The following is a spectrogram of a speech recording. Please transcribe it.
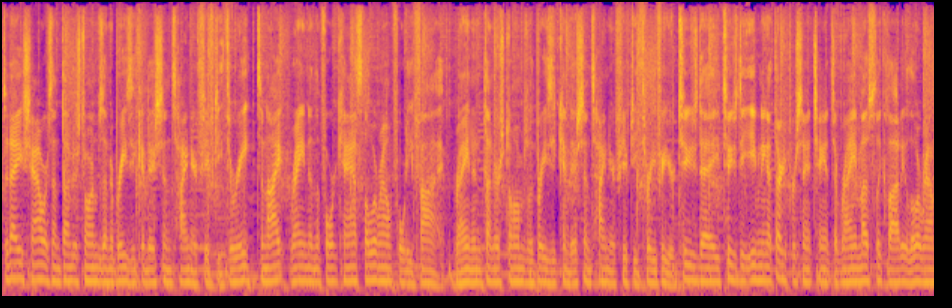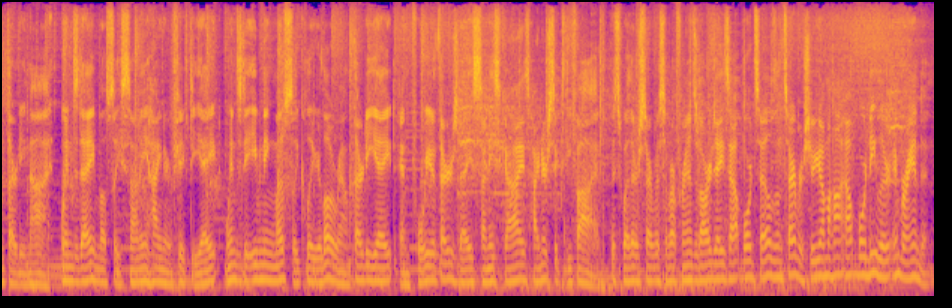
Today, showers and thunderstorms under breezy conditions, high near 53. Tonight, rain in the forecast, low around 45. Rain and thunderstorms with breezy conditions, high near 53 for your Tuesday. Tuesday evening, a 30% chance of rain, mostly cloudy, low around 39. Wednesday, mostly sunny, high near 58. Wednesday evening, mostly clear, low around 38. And for your Thursday, sunny skies, high near 65. This weather service of our friends at RJ's Outboard Sales and Service, your Yamaha outboard dealer in Brandon.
